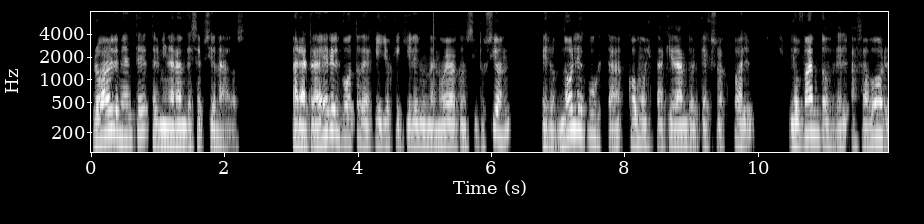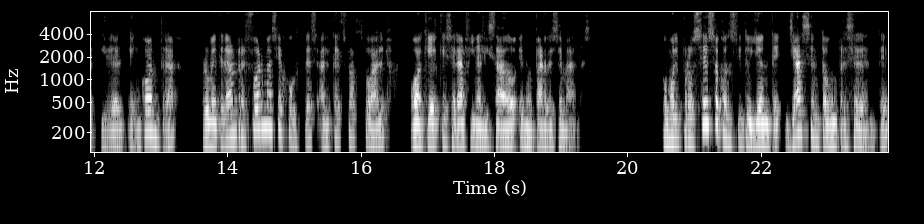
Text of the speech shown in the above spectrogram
probablemente terminarán decepcionados. Para atraer el voto de aquellos que quieren una nueva constitución, pero no les gusta cómo está quedando el texto actual, los bandos del a favor y del en contra prometerán reformas y ajustes al texto actual o aquel que será finalizado en un par de semanas. Como el proceso constituyente ya sentó un precedente,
